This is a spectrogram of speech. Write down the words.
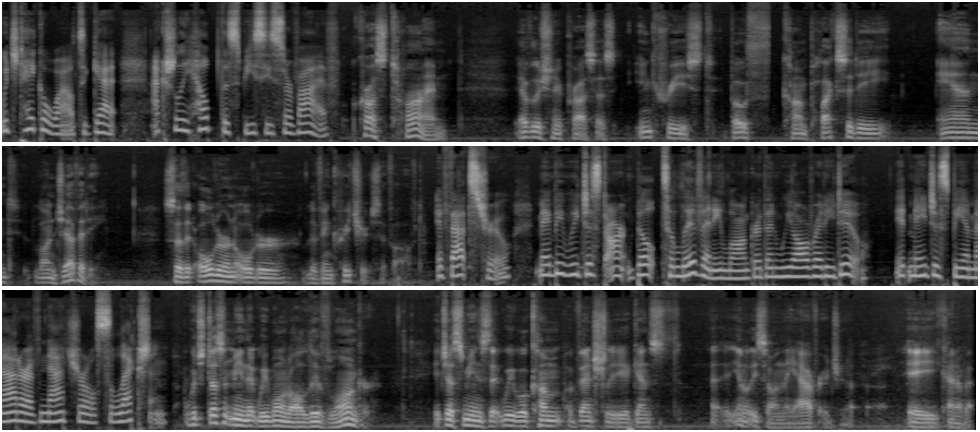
which take a while to get, actually help the species survive. Across time, evolutionary process increased both complexity and longevity so that older and older living creatures evolved. If that's true, maybe we just aren't built to live any longer than we already do. It may just be a matter of natural selection. Which doesn't mean that we won't all live longer. It just means that we will come eventually against, uh, you know, at least on the average, uh, a kind of a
